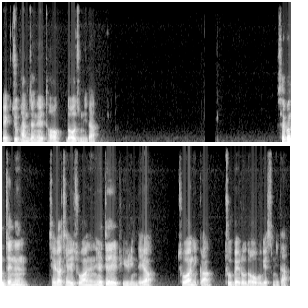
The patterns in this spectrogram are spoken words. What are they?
맥주 반잔을 더 넣어줍니다. 세 번째는 제가 제일 좋아하는 1대1 비율인데요. 좋아하니까 두 배로 넣어보겠습니다.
